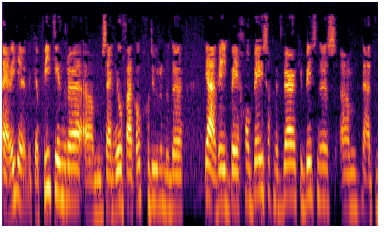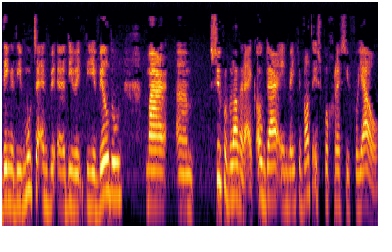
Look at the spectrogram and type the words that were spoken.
nou weet je, ik heb vier kinderen. Um, we zijn heel vaak ook gedurende de ja, week ben je gewoon bezig met werk, je business. Um, nou, de dingen die moeten en uh, die, die je wil doen. Maar um, super belangrijk. Ook daarin, weet je, wat is progressie voor jou?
